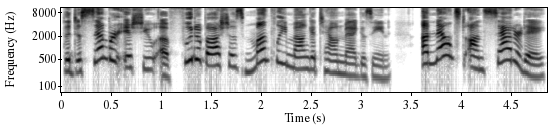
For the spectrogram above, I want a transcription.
The December issue of Futabasha's monthly Manga Town magazine announced on Saturday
